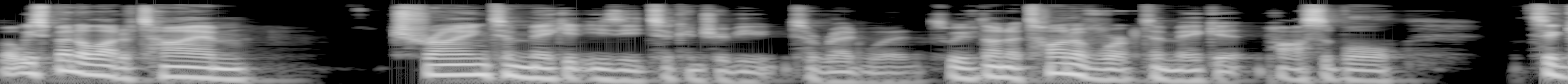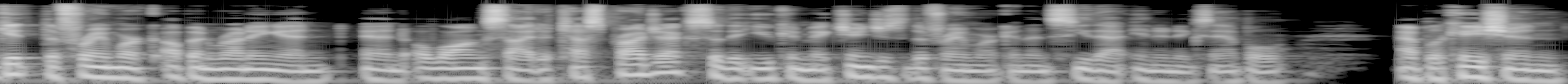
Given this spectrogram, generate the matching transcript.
But we spend a lot of time trying to make it easy to contribute to Redwood. So we've done a ton of work to make it possible to get the framework up and running and and alongside a test project so that you can make changes to the framework and then see that in an example application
